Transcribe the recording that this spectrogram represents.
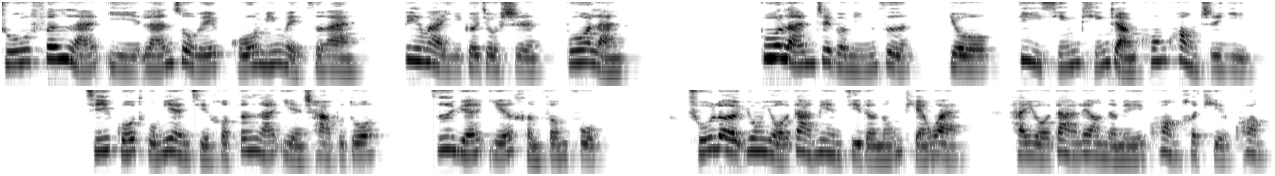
除芬兰以兰作为国名尾字外，另外一个就是波兰。波兰这个名字有地形平展空旷之意，其国土面积和芬兰也差不多，资源也很丰富。除了拥有大面积的农田外，还有大量的煤矿和铁矿。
